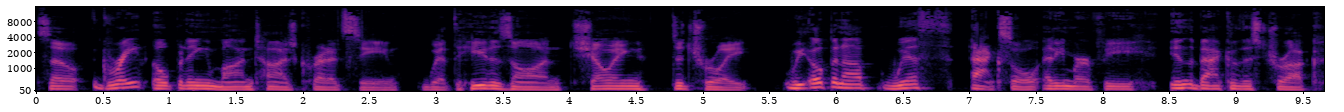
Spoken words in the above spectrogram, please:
So great opening montage credit scene with the heat is on showing Detroit we open up with Axel, Eddie Murphy, in the back of this truck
